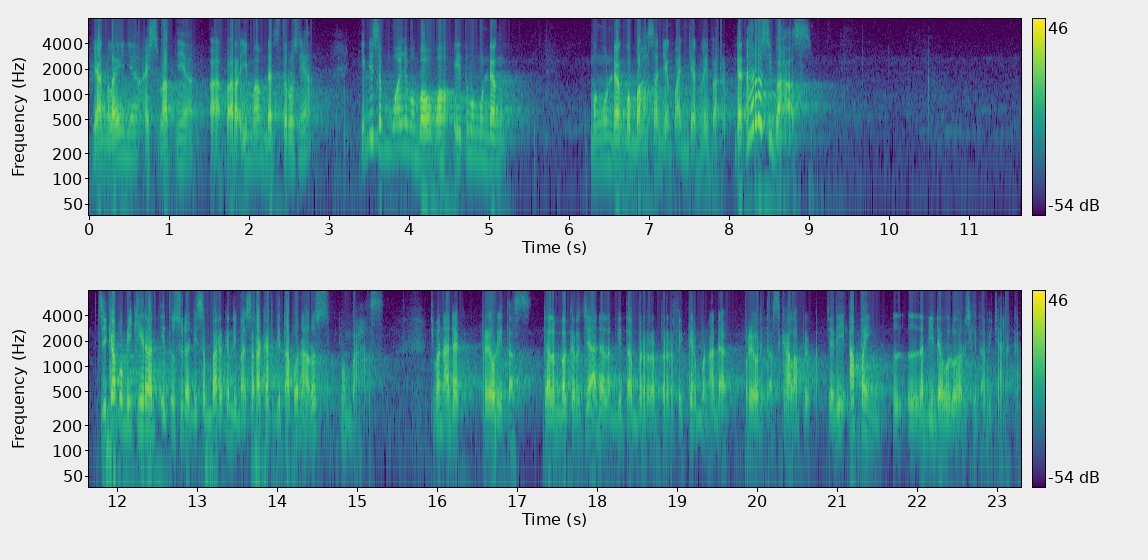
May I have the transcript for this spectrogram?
yang lainnya, ismatnya, eh, para imam dan seterusnya, ini semuanya membawa itu mengundang mengundang pembahasan yang panjang lebar dan harus dibahas. Jika pemikiran itu sudah disebarkan di masyarakat, kita pun harus membahas. Cuman ada prioritas. Dalam bekerja, dalam kita ber, berpikir pun ada prioritas, skala. Jadi apa yang lebih dahulu harus kita bicarakan?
